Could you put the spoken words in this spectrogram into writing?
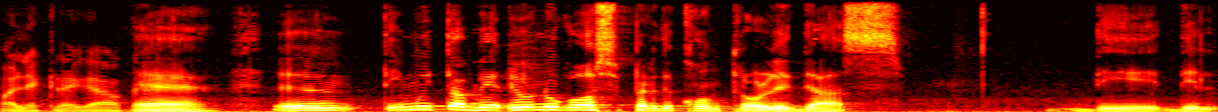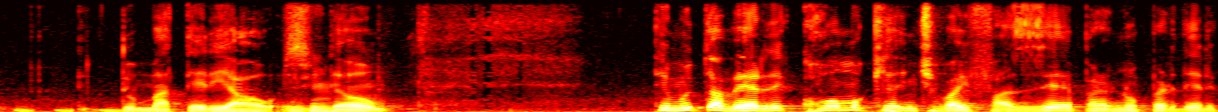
Olha que legal. cara. É, é, tem muito a ver. Eu não gosto de perder controle das de, de- do material. Sim. Então tem muito a ver de como que a gente vai fazer para não perder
